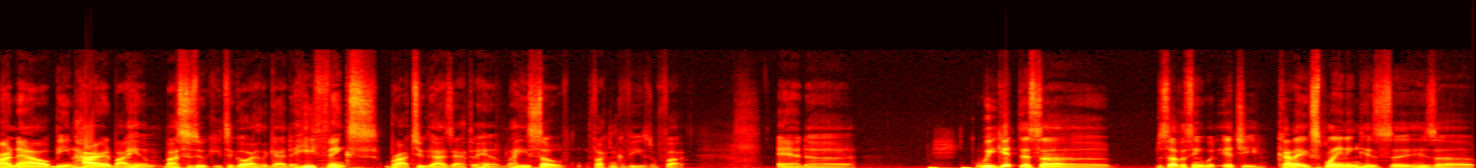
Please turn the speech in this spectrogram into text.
are now being hired by him by Suzuki to go after the guy that he thinks brought two guys after him. Like he's so fucking confused and fucked. And uh we get this uh this other scene with Itchy kind of explaining his uh, his uh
